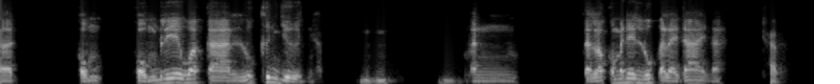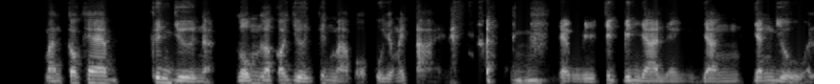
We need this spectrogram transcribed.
อผมผมเรียกว่าการลุกขึ้นยืนครับอืมฮึอืมมัน แต่เราก็ไม่ได้ลุกอะไรได้นะครับ มันก็แค่ขึ้นยืนอะล้มแล้วก็ยืนขึ้นมาบอกกูยังไม่ตายอืมฮึยังมีจิตวิญญาณยังยังยังอยู่อะไร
